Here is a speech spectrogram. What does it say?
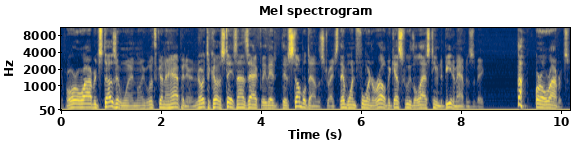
if Oral Roberts doesn't win, like what's going to happen here? North Dakota State's not exactly, they've, they've stumbled down the stretch. They've won four in a row, but guess who the last team to beat them happens to be? Oral Roberts.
